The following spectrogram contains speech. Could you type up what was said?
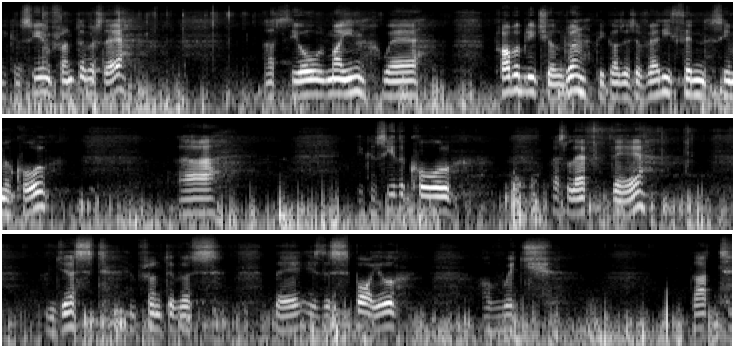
you can see in front of us there that's the old mine where probably children because it's a very thin seam of coal uh, you can see the coal that's left there. And just in front of us there is the spoil of which that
